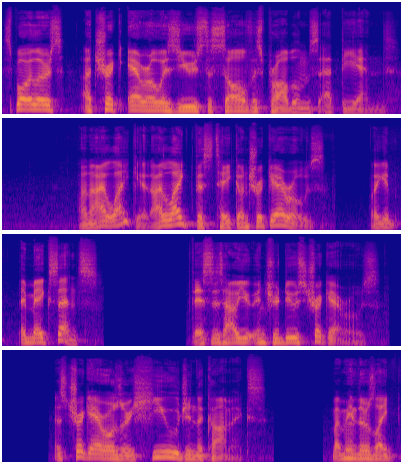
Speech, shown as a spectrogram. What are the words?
Spoilers a trick arrow is used to solve his problems at the end. And I like it. I like this take on trick arrows. Like, it, it makes sense. This is how you introduce trick arrows. As trick arrows are huge in the comics. I mean, there's like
